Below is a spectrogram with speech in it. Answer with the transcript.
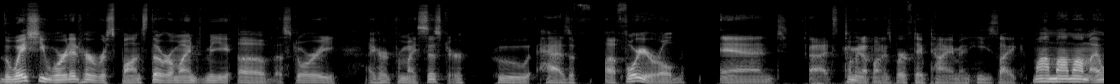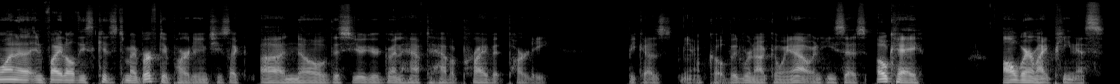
the way she worded her response though reminded me of a story I heard from my sister who has a, a four year old and uh, it's coming up on his birthday time and he's like, "Mom, mom, mom, I want to invite all these kids to my birthday party." And she's like, "Uh, no, this year you're going to have to have a private party because you know COVID. We're not going out." And he says, "Okay, I'll wear my penis."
